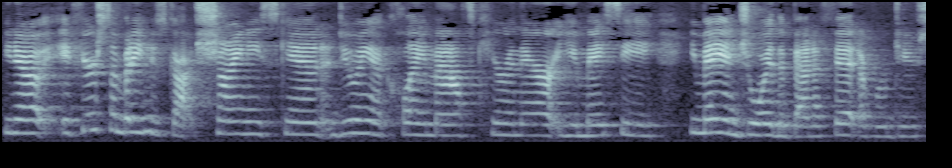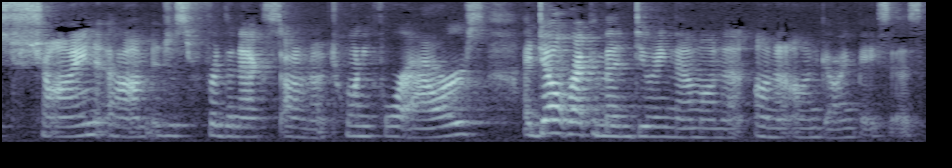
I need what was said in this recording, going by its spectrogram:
you know, if you're somebody who's got shiny skin, doing a clay mask here and there, you may see, you may enjoy the benefit of reduced shine um, just for the next, I don't know, 24 hours. I don't recommend doing them on, a, on an ongoing basis.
